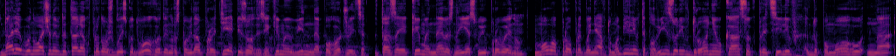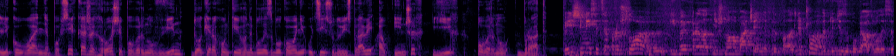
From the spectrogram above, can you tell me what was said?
Далі обвинувачений в деталях впродовж близько двох годин розповідав про ті епізоди, з якими він не погоджується, та за якими не визнає свою провину. Мова про придбання автомобілів, тепловізорів, дронів, касок, прицілів, допомогу на лікування. По всіх каже, гроші повернув він, доки рахунки його не були заблоковані у цій судовій справі, а в інших їх повернув брат. Більше місяця пройшло, е, і ви прилад нічного бачення не придбали. Для чого ви тоді зобов'язувалися,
